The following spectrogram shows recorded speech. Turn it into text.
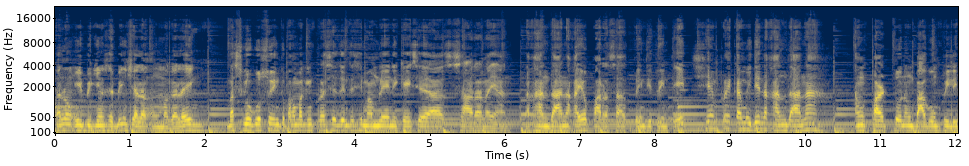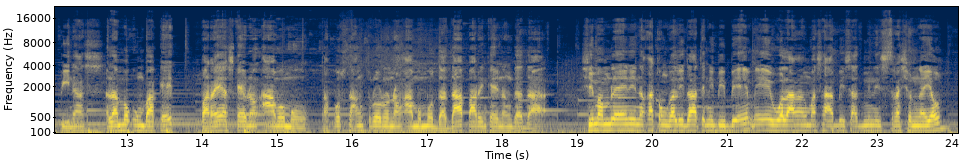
Anong ibig niyang sabihin siya lang ang magaling? Mas gugustuhin ko pang maging presidente si Ma'am Lenny kaysa sa Sara na yan. Nakahanda na kayo para sa 2028? Siyempre kami din nakahanda na. Ang part 2 ng bagong Pilipinas. Alam mo kung bakit? Parehas kayo ng amo mo. Tapos na ang trono ng amo mo, dada pa rin kayo ng dada. Si Ma'am Lenny na katunggali dati ni BBM, eh wala kang masabi sa administrasyon ngayon.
